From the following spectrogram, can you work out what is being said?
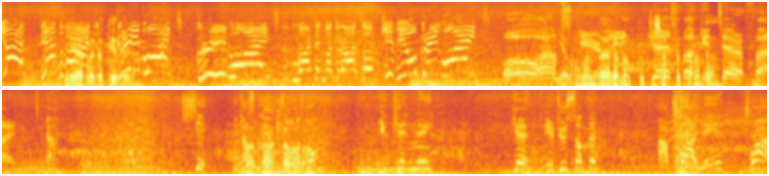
You're a dead one! Green light! Green light! Martin Madrazo, give you green light! Oh, I'm scared. Ya vamos a andar a Mantuki Just fucking terrified. Ah. Makarna var mı? You kidding me? Kid, can you do something? Ah, I'll try, man. Try.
